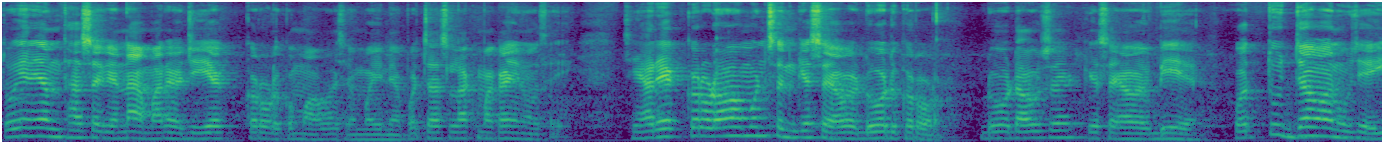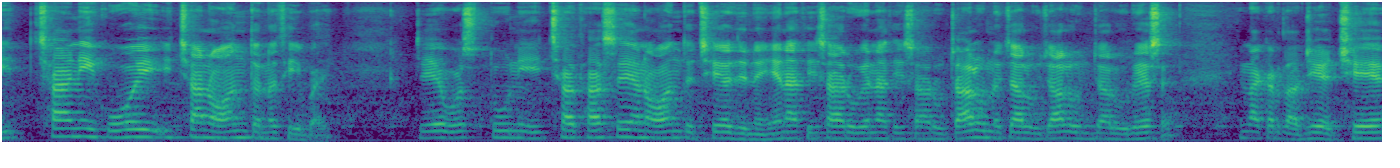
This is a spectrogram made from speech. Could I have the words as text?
તો એને એમ થશે કે ના, મારે હજી એક કરોડ કમાવા છે મહિને. પચાસ લાખમાં કાંઈ ન થાય. જ્યારે એક કરોડ આવવા મળશે ને કહેશે, હવે દોઢ કરોડ. દોઢ આવશે કહેશે હવે બે. વધતું જ જવાનું છે. ઈચ્છાની કોઈ, ઈચ્છાનો અંત નથી ભાઈ. જે વસ્તુની ઈચ્છા થશે એનો અંત છે જ નહીં. એનાથી સારું એનાથી સારું, ચાલુ ને ચાલુ ચાલુ ને ચાલુ રહેશે. એના કરતાં જે છે,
